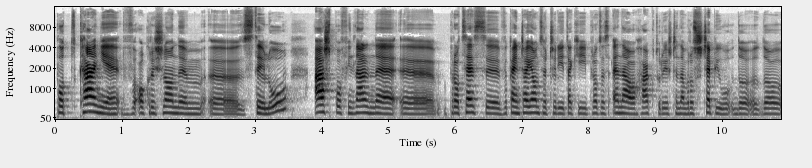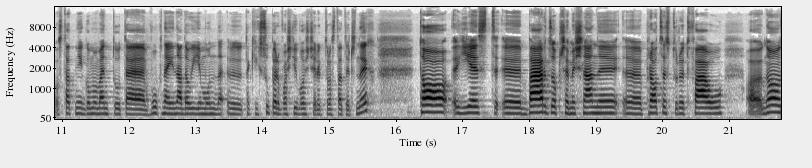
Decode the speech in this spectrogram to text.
po tkanie w określonym e, stylu, aż po finalne e, procesy wykańczające, czyli taki proces NaOH, który jeszcze nam rozszczepił do, do ostatniego momentu te włókna i nadał jemu e, takich super właściwości elektrostatycznych. To jest e, bardzo przemyślany proces, który trwał no,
